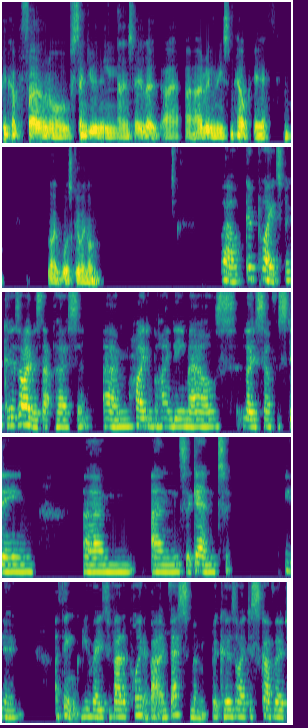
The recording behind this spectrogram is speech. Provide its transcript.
pick up a phone or send you an email and say, look, I, I really need some help here? Like, what's going on? Well, good points because I was that person, um, hiding behind emails, low self esteem. Um, and again, to, you know, I think you raised a valid point about investment because I discovered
